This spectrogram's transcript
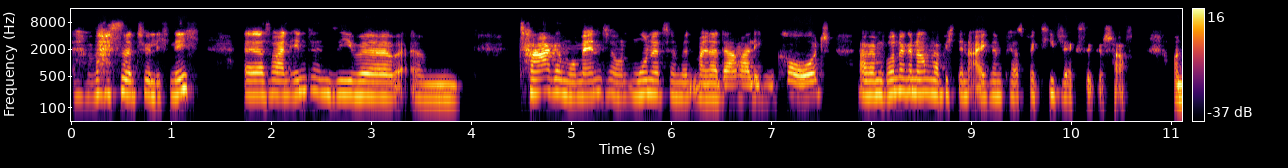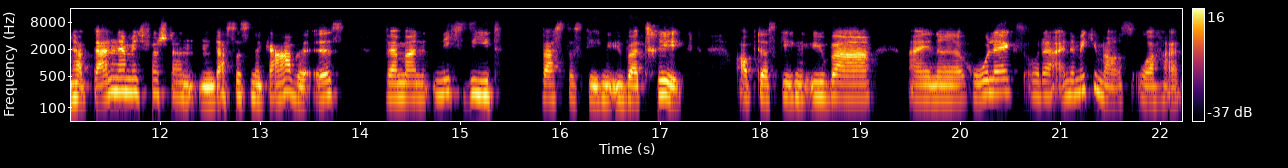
war es natürlich nicht. Äh, das waren intensive ähm, Tage, Momente und Monate mit meiner damaligen Coach. Aber im Grunde genommen habe ich den eigenen Perspektivwechsel geschafft und habe dann nämlich verstanden, dass es eine Gabe ist, wenn man nicht sieht, was das Gegenüber trägt. Ob das Gegenüber eine Rolex oder eine Mickey Maus Uhr hat,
